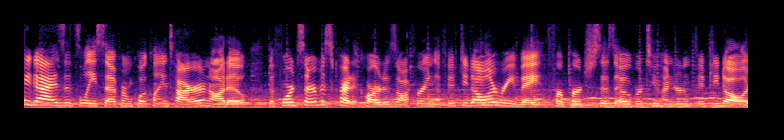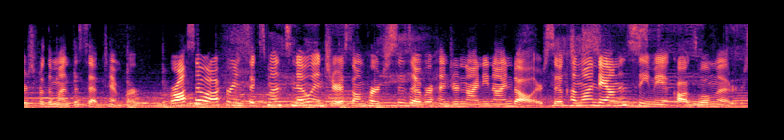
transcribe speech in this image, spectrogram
Hey guys, it's Lisa from Quick Lane Tire and Auto. The Ford Service Credit Card is offering a $50 rebate for purchases over $250 for the month of September. We're also offering six months no interest on purchases over $199. So come on down and see me at Cogswell Motors.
